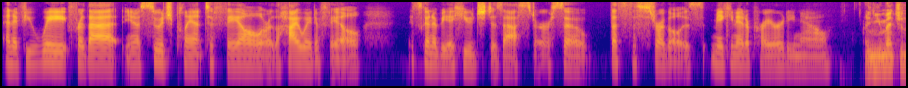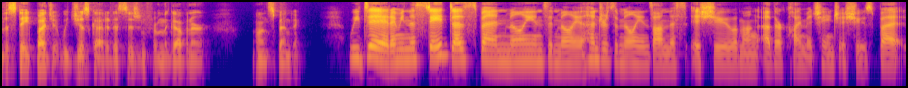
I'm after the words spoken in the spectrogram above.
And if you wait for that, you know, sewage plant to fail or the highway to fail, it's going to be a huge disaster. So that's the struggle is making it a priority now. And you mentioned the state budget. We just got a decision from the governor on spending. We did. I mean, the state does spend millions and millions, hundreds of millions on this issue, among other climate change issues. But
